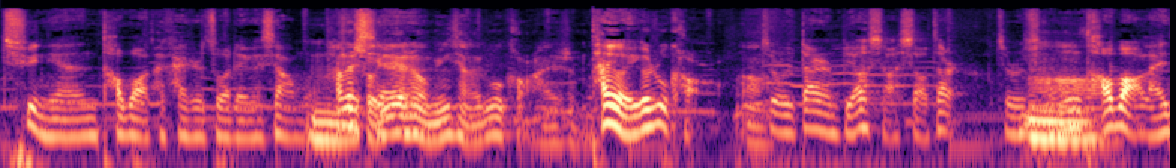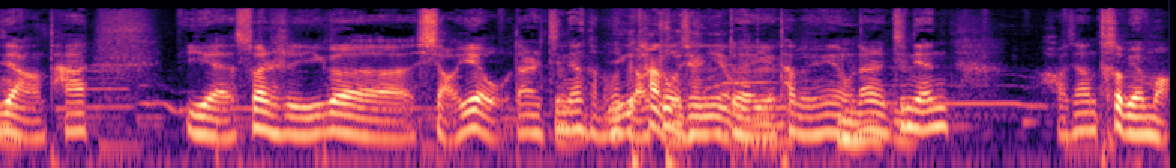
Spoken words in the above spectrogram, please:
去年淘宝才开始做这个项目。嗯它的首页上有明显的入口还是什么？它有一个入口，啊，就是但是比较小小字儿，就是哦。从淘宝来讲，它也算是一个小业务，但是今年可能比较重。对，一个探索性业务。嗯但是今年好像特别猛，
